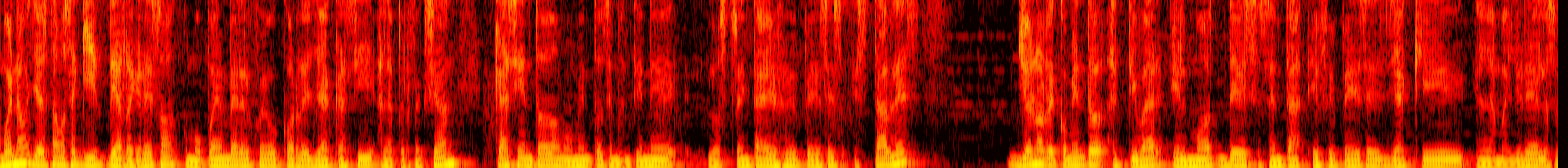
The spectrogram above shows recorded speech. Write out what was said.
Bueno, ya estamos aquí de regreso. Como pueden ver, el juego corre ya casi a la perfección. Casi en todo momento se mantiene los 30 FPS estables. Yo no recomiendo activar el mod de 60 FPS ya que en la mayoría de los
